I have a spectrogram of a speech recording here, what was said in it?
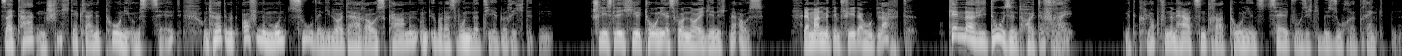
Seit Tagen schlich der kleine Toni ums Zelt und hörte mit offenem Mund zu, wenn die Leute herauskamen und über das Wundertier berichteten. Schließlich hielt Toni es vor Neugier nicht mehr aus. Der Mann mit dem Federhut lachte. Kinder wie du sind heute frei. Mit klopfendem Herzen trat Toni ins Zelt, wo sich die Besucher drängten.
